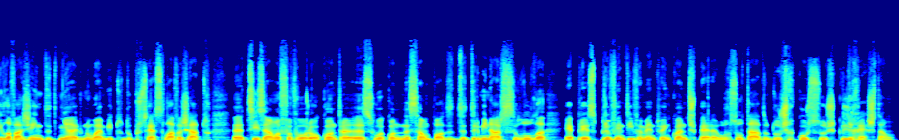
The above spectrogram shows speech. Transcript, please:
e lavagem de dinheiro no âmbito do processo Lava Jato. A decisão a favor ou contra a sua condenação pode determinar se Lula é preso preventivamente enquanto espera o resultado dos recursos que lhe restam.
